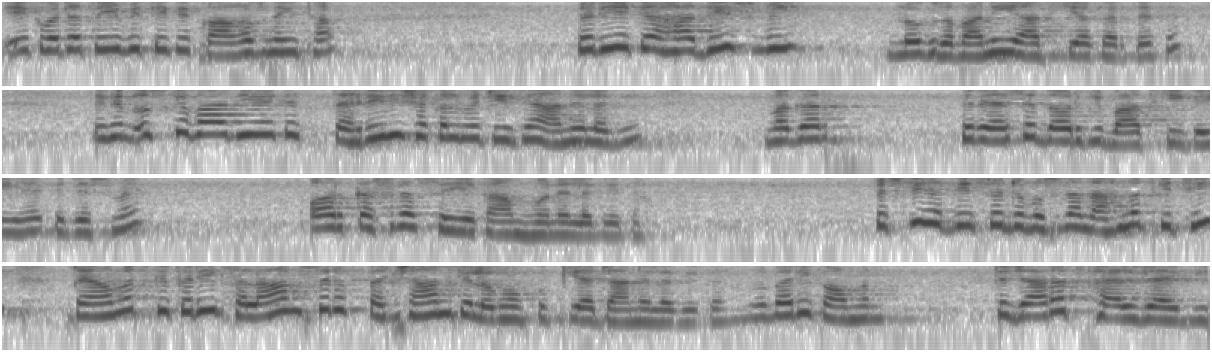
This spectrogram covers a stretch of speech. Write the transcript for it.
ایک وجہ تو یہ بھی تھی کہ کاغذ نہیں تھا۔ پھر یہ کہ حادیث بھی لوگ زبانی یاد کیا کرتے تھے۔ لیکن اس کے بعد یہ کہ تحریری شکل میں چیزیں آنے لگی مگر پھر ایسے دور کی بات کی گئی ہے کہ جس میں اور کثرت سے یہ کام ہونے لگے گا۔ پچھلی حدیث میں جو مسند احمد کی تھی، قیامت کے قریب سلام صرف پہچان کے لوگوں کو کیا جانے لگے گا۔ وہ ویری کامن تجارت پھیل جائے گی۔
